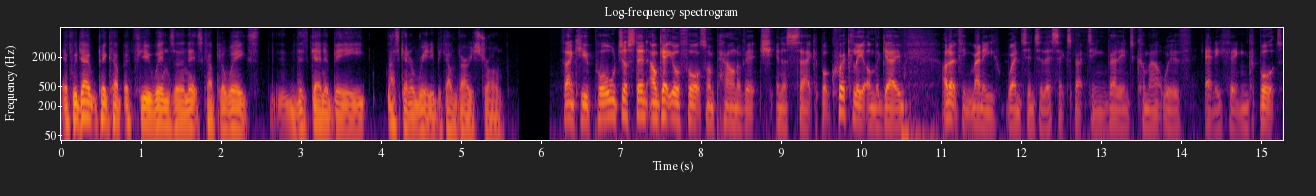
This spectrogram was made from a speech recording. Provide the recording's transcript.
if we don't pick up a few wins in the next couple of weeks, there's going to be that's going to really become very strong. Thank you, Paul. Justin, I'll get your thoughts on Paunovic in a sec, but quickly on the game. I don't think many went into this expecting Reading to come out with anything, but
